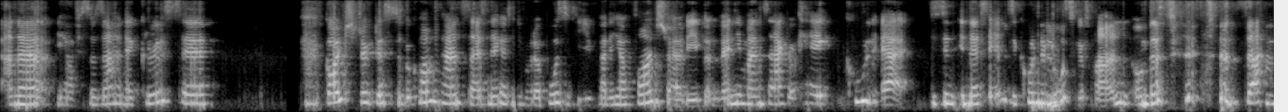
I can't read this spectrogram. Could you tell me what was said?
an der, ja, ich sagen, der größte Goldstück, das du bekommen kannst, sei es negativ oder positiv, hatte ich ja vorhin schon erwähnt. Und wenn jemand sagt, okay, cool, er, die sind in derselben Sekunde losgefahren, um das sozusagen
